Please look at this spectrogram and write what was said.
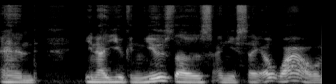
And you know, you can use those, and you say, "Oh, wow!"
